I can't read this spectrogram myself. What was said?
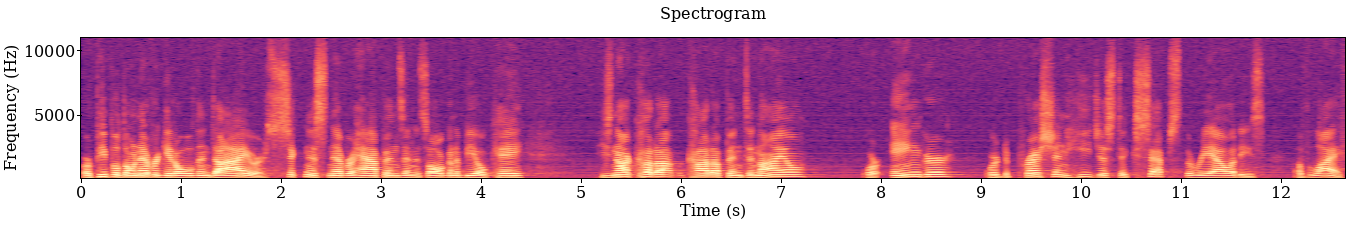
or people don't ever get old and die, or sickness never happens and it's all going to be okay. He's not caught up, caught up in denial or anger or depression. He just accepts the realities of life.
